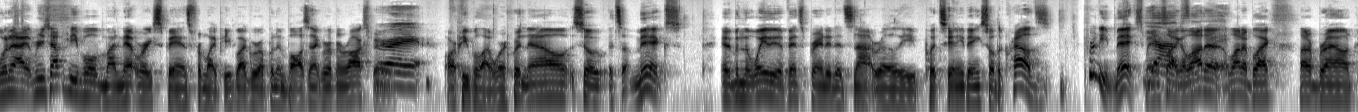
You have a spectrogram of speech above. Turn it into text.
when I reach out to people, my network spans from like people I grew up with in Boston, I grew up in Roxbury, Right. or people I work with now. So it's a mix. And then the way the event's branded, it's not really put to anything. So the crowd's pretty mixed, man. Yeah, it's like a lot of a lot of black, a lot of brown,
